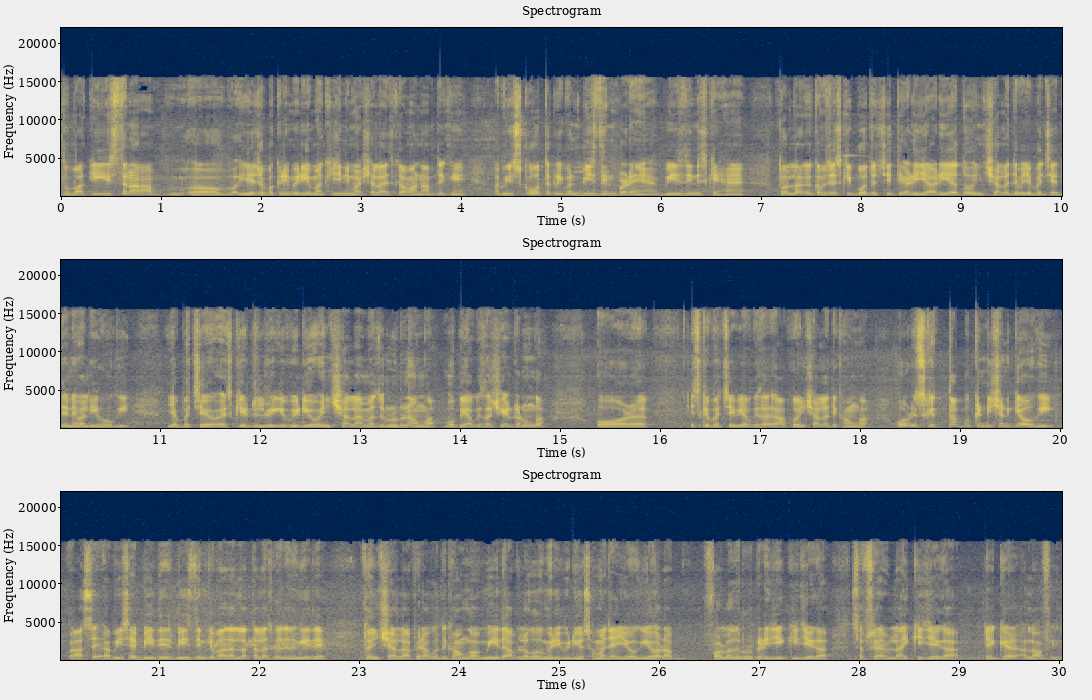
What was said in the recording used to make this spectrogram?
तो बाकी इस तरह आप ये जो बकरी मेरी है, मक्खी जनी माशाल्लाह, इसका वाना आप देखें, अभी इसको तकरीबन 20 दिन पड़े हैं 20 दिन इसके हैं तो अल्लाह के कम से इसकी बहुत अच्छी तैयारी जा रही है तो इन जब ये बच्चे देने वाली होगी, या बच्चे इसकी डिलीवरी की वीडियो इन मैं ज़रूर बनाऊँगा, वो भी आपके साथ शेयर करूँगा, और इसके बच्चे भी आपके साथ, आपको इंशाल्लाह दिखाऊँगा। और इसकी तब कंडीशन क्या होगी? आज से, अभी से बीस बीस दिन के बाद अल्लाह ताला इसको ज़िंदगी दे तो इंशाल्लाह फिर आपको दिखाऊँगा। उम्मीद आप लोगों को मेरी वीडियो समझ आई होगी और आप फॉलो ज़रूर करिए, कीजिएगा सब्सक्राइब लाइक कीजिएगा। टेक केयर अल्लाह हाफिज़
